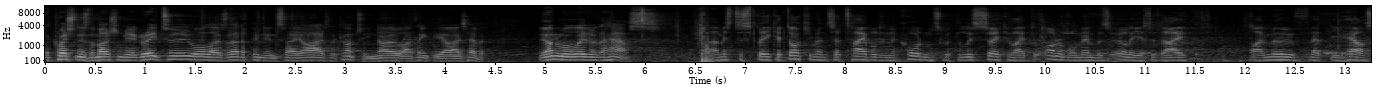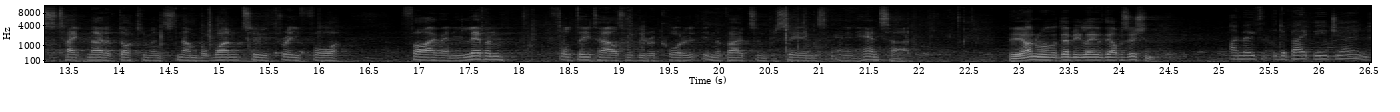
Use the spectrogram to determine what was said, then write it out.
The question is the motion be agreed to. All those of that opinion say aye. To the contrary, no. I think the ayes have it. The Honourable Leader of the House. Uh, Mr Speaker, documents are tabled in accordance with the list circulated to honourable members earlier today. I move that the House take note of documents number 1, 2, 3, 4, 5 and 11. Full details will be recorded in the votes and proceedings and in Hansard. The Honourable the Deputy Leader of the Opposition. I move that the debate be adjourned.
